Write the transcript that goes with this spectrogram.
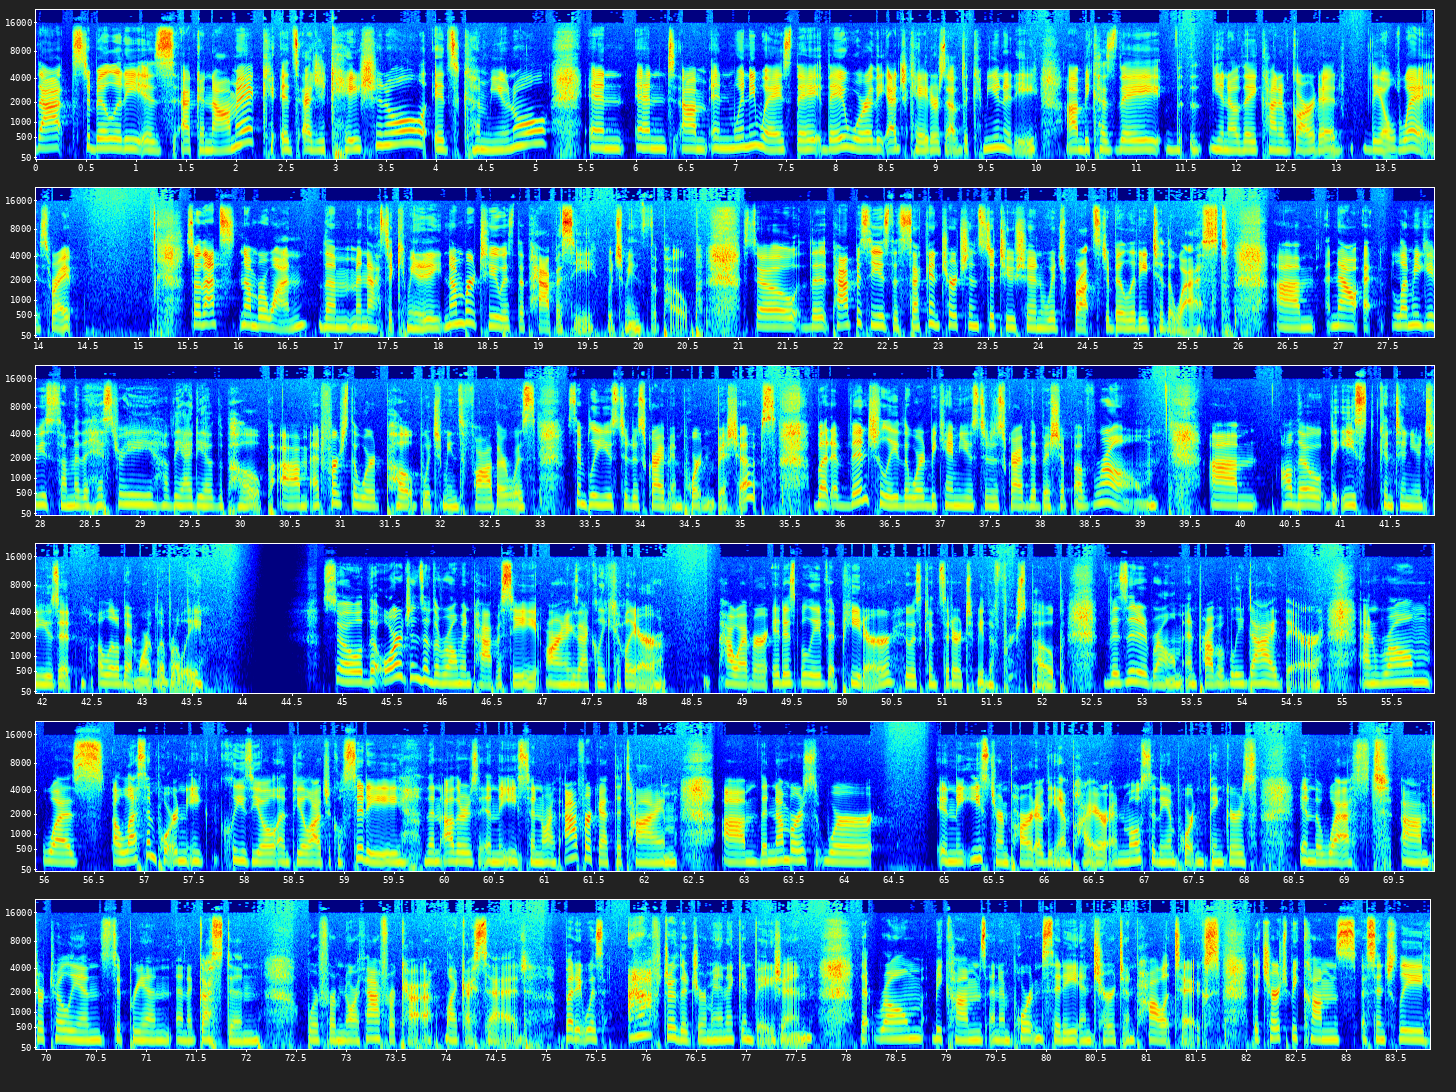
that stability is economic, it's educational, it's communal, and and um, in many ways they they were the educators of the community um, because they you know they kind of guarded the old ways, right? So that's number one, the monastic community. Number two is the papacy, which means the pope. So the papacy is the second church institution which brought stability to the West. Um, now, uh, let me give you some of the history of the idea of the pope. Um, at first, the word pope, which means father, was simply used to describe important bishops, but eventually the word became used to describe the bishop of Rome. Um, although the East continued to use it a little bit more liberally. So the origins of the Roman papacy aren't exactly clear. However, it is believed that Peter, who is considered to be the first pope, visited Rome and probably died there. And Rome was a less important ecclesial and theological city than others in the East and North Africa at the time. Um, the numbers were in the eastern part of the empire, and most of the important thinkers in the west, um, Tertullian, Cyprian, and Augustine, were from North Africa, like I said. But it was after the Germanic invasion that Rome becomes an important city in church and politics. The church becomes essentially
